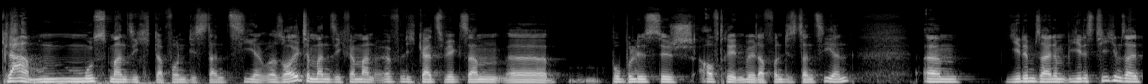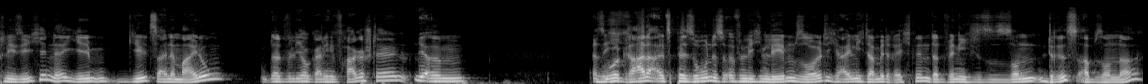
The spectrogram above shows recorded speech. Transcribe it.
klar muss man sich davon distanzieren oder sollte man sich, wenn man öffentlichkeitswirksam äh, populistisch auftreten will, davon distanzieren. Ähm, jedem seinem, jedes Tierchen sein Pläsierchen, ne? jedem gilt seine Meinung. Das will ich auch gar nicht in Frage stellen. Ja. Ähm, Also nur gerade als Person des öffentlichen Lebens sollte ich eigentlich damit rechnen, dass wenn ich so einen Driss absonder,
